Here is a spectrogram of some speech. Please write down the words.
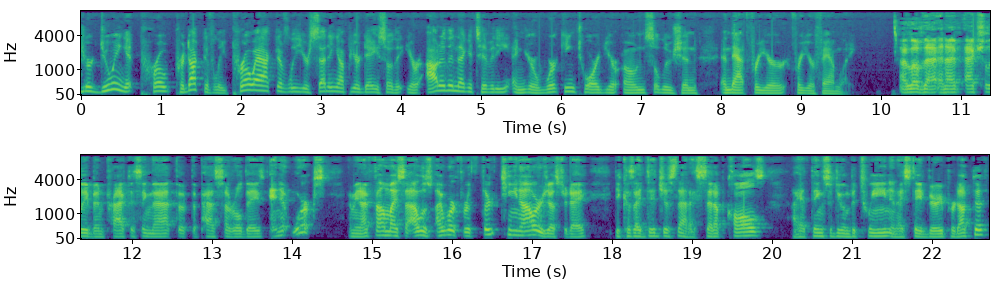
you're doing it pro productively, proactively. You're setting up your day so that you're out of the negativity and you're working toward your own solution and that for your for your family. I love that, and I've actually been practicing that the, the past several days, and it works. I mean, I found myself I was I worked for 13 hours yesterday because I did just that. I set up calls, I had things to do in between, and I stayed very productive.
